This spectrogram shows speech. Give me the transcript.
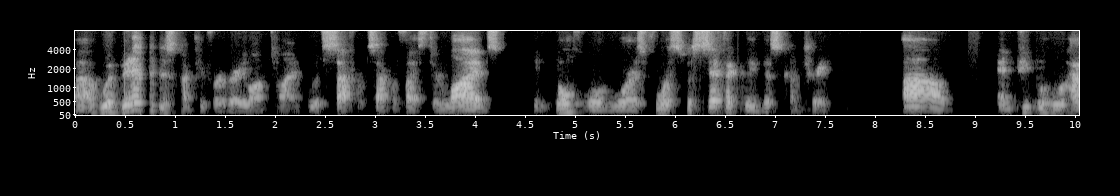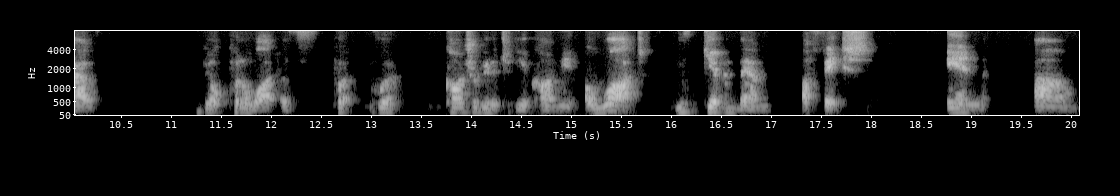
uh, who have been in this country for a very long time, who have sacri- sacrificed their lives in both world wars for specifically this country, um, and people who have built put a lot of put who have contributed to the economy a lot. You've given them a face in um,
